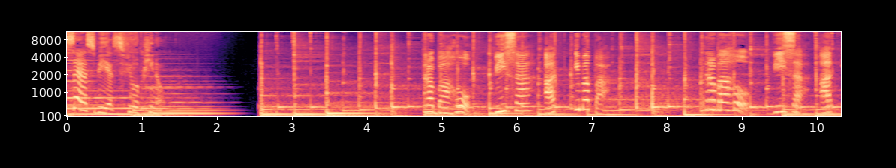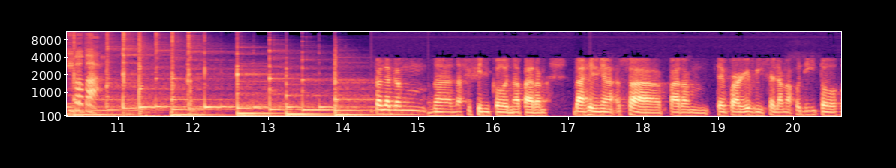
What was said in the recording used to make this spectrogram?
sa SBS Filipino. Trabaho, visa at iba pa. Trabaho, visa at iba pa. Talagang na nafe-feel ko na parang dahil nga sa parang temporary visa lang ako dito,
